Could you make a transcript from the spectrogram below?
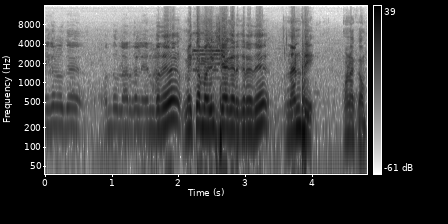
நிகழ்வுக்கு வந்துள்ளார்கள் என்பது மிக்க மகிழ்ச்சியாக இருக்கிறது. நன்றி. வணக்கம்.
